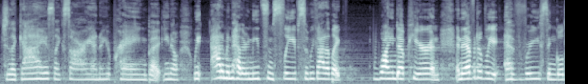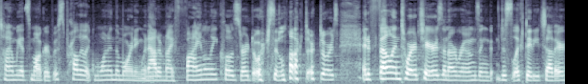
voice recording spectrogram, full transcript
She's like, guys, like, sorry, I know you're praying, but you know, we, Adam and Heather need some sleep, so we gotta like wind up here. And, and inevitably, every single time we had small group, it was probably like one in the morning when Adam and I finally closed our doors and locked our doors and fell into our chairs in our rooms and just looked at each other.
